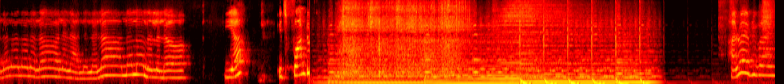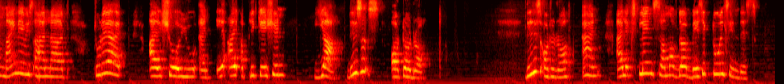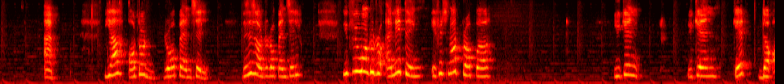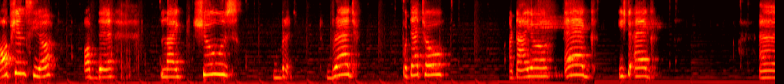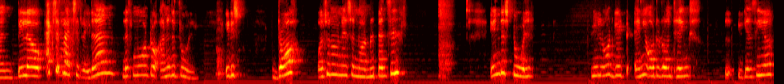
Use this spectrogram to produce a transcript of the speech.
La la la la la la la la la la la la la la la. Yeah, it's fun to. Hello everyone, my name is Ahalat. Today I, I'll show you an AI application. Yeah, this is AutoDraw. This is AutoDraw and I'll explain some of the basic tools in this app. Yeah, auto draw Pencil. This is auto draw Pencil. If you want to draw anything, if it's not proper, you can you can get the options here up there like shoes, bread, bread potato, attire, egg, Easter egg, and pillow, etc. etc. Then let's move on to another tool. It is draw, also known as a normal pencil. In this tool, we will not get any auto drawn things. You can see here,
